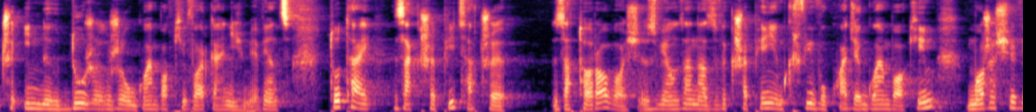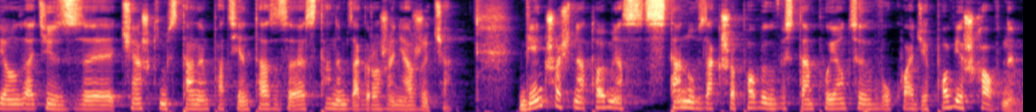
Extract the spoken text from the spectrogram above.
czy innych dużych żył głębokich głęboki w organizmie, więc tutaj zakrzepica czy zatorowość związana z wykrzepieniem krwi w układzie głębokim może się wiązać z ciężkim stanem pacjenta, ze stanem zagrożenia życia. Większość natomiast stanów zakrzepowych występujących w układzie powierzchownym,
